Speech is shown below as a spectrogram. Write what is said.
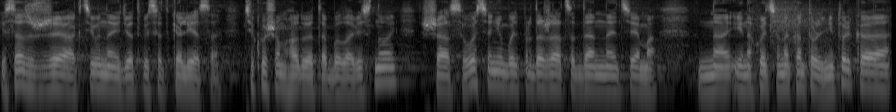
и сразу же активно идет высадка леса. В текущем году это было весной, сейчас осенью будет продолжаться данная тема и находится на контроле не только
